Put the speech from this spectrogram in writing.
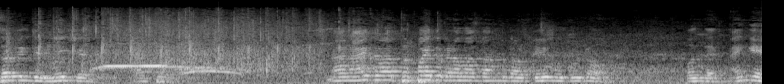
serving the nation. ನಾನು ಆಯ್ತು ಅವತ್ತು ತಪ್ಪಾಯ್ತು ಕಣವ ಅಂತ ಅಂದ್ಬಿಟ್ಟು ಅವ್ರು ಕೈ ಮುಟ್ಬಿಟ್ಟು ಒಂದೆ ಹಂಗೆ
